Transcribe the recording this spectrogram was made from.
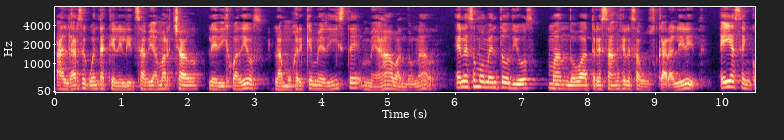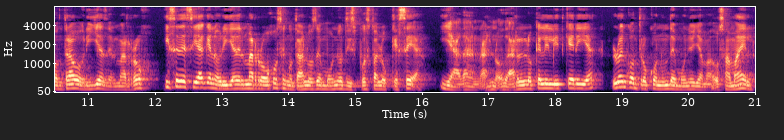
al darse cuenta que Lilith se había marchado, le dijo a Dios, la mujer que me diste me ha abandonado. En ese momento Dios mandó a tres ángeles a buscar a Lilith. Ella se encontraba a orillas del Mar Rojo y se decía que en la orilla del Mar Rojo se encontraban los demonios dispuestos a lo que sea y Adán, al no darle lo que Lilith quería, lo encontró con un demonio llamado Samael,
